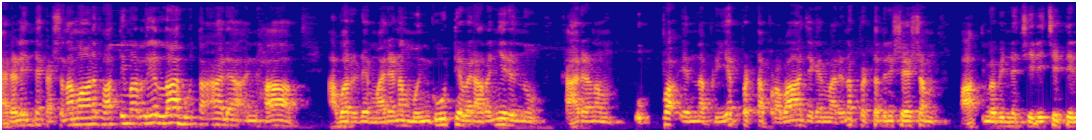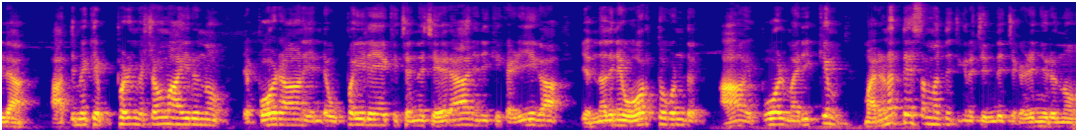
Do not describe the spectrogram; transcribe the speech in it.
കരളിന്റെ കഷണമാണ് ഫാത്തിമ റളിയല്ലാഹു തആല അൻഹ. അവരുടെ മരണം മുൻകൂട്ടി അവർ അറിഞ്ഞിരുന്നു കാരണം ഉപ്പ എന്ന പ്രിയപ്പെട്ട പ്രവാചകൻ മരണപ്പെട്ടതിനു ശേഷം ഫാത്തിമ പിന്നെ ചിരിച്ചിട്ടില്ല. ഫാത്തിമയ്ക്ക് എപ്പോഴും വിഷമമായിരുന്നു. എപ്പോഴാണ് എന്റെ ഉപ്പയിലേക്ക് ചെന്ന് ചേരാൻ എനിക്ക് കഴിയുക എന്നതിനെ ഓർത്തുകൊണ്ട് ആ എപ്പോൾ മരിക്കും മരണത്തെ സംബന്ധിച്ച് ഇങ്ങനെ ചിന്തിച്ചു കഴിഞ്ഞിരുന്നു.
